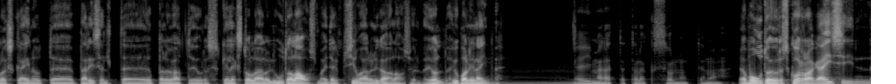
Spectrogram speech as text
oleks käinud äh, päriselt äh, õppealajuhataja juures, kelleks tol ajal oli Udo Laos, ma ei tea, sinu ajal oli ka Laos veel või ei olnud või, juba oli läinud või? ei mäleta, et oleks olnud tema. ja ma Udo juures korra käisin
